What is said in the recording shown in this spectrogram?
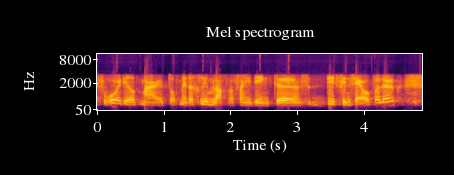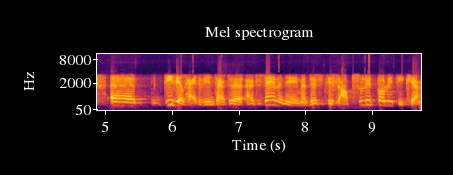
veroordeelt, maar toch met een glimlach waarvan je denkt, dit vindt zij ook wel leuk. die wil hij de wind uit de, uit de zeilen nemen. Dus het is absoluut politiek, ja.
